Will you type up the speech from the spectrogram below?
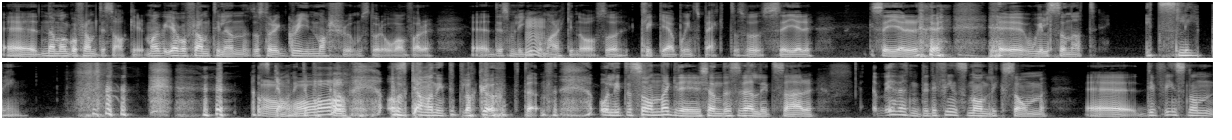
Eh, när man går fram till saker. Man, jag går fram till en, då står det green mushroom står det ovanför eh, det som ligger mm. på marken då. Så klickar jag på inspect och så säger, säger Wilson att It's sleeping. och, så kan man inte plocka upp, och så kan man inte plocka upp den. Och lite sådana grejer kändes väldigt så här jag vet inte, det finns någon liksom Eh, det finns någon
